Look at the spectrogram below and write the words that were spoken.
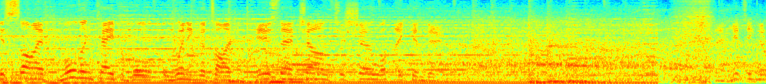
this side more than capable of winning the title. Here's their chance to show what they can do. They're hitting the...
